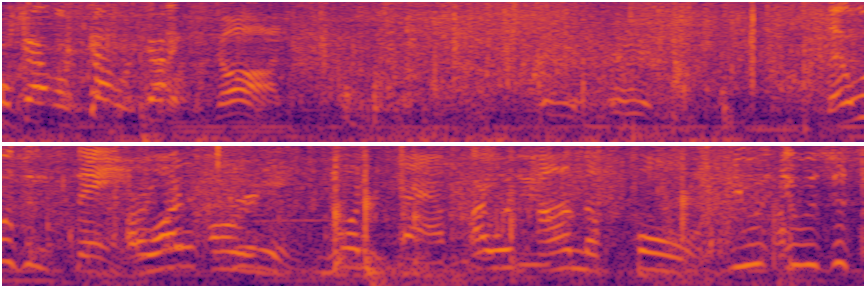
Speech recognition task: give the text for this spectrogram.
Oh, got one, got one, got one. God. That was insane. What are what is happening? I was on the phone. You, it was just,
